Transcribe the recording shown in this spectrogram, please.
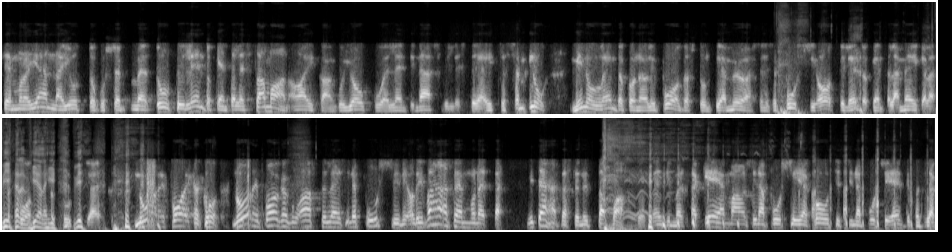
semmoinen jännä juttu, kun se, me tultiin lentokentälle samaan aikaan, kun joukkue lenti Näsvillistä. Ja itse asiassa minun, minun lentokone oli puolitoista tuntia myöhässä, niin se pussi ootti lentokentällä meikäläistä vielä, vieläkin, vielä. Nuori poika, kun, nuori poika, kun astelee sinne pussiin, niin oli vähän semmoinen, että mitähän tässä nyt tapahtuu. Ensimmäistä GM on siinä pussiin ja coachit siinä pussiin ensimmäisellä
